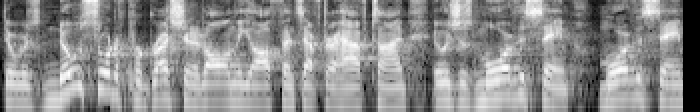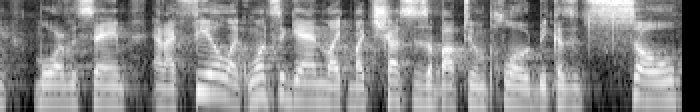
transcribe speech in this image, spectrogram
There was no sort of progression at all in the offense after halftime. It was just more of the same, more of the same, more of the same. And I feel like once again, like my chest is about to implode because it's so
